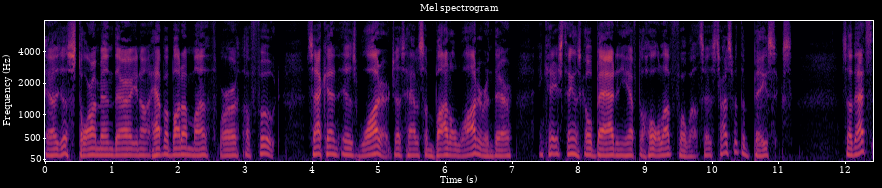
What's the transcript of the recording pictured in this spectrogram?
You know, just store them in there, you know, have about a month worth of food. Second is water. Just have some bottled water in there in case things go bad and you have to hold up for a while. So it starts with the basics. So that's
